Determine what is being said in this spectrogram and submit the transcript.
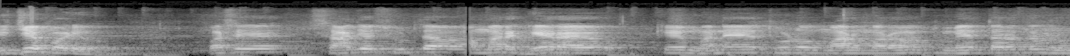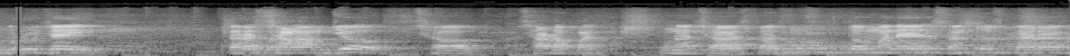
નીચે પડ્યો. પછી સાંજે છૂટતા અમારે ઘેર આવ્યો કે મને થોડો માર મારવા મેં તરત જ રૂબરૂ જઈ તરત શાળામાં ગયો, છ, સાડા પાંચ, પૂણા છ આસપાસ. તો મને સંતોષકારક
